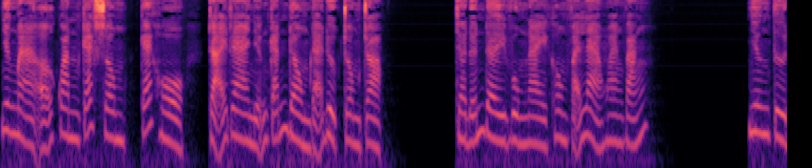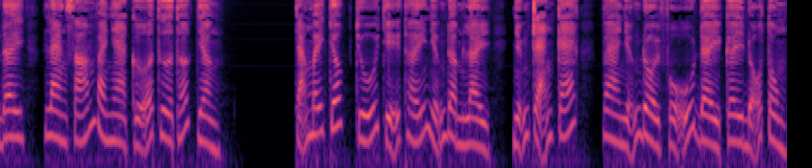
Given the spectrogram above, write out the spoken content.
nhưng mà ở quanh các sông, các hồ trải ra những cánh đồng đã được trồng trọt. Cho đến đây vùng này không phải là hoang vắng. Nhưng từ đây, làng xóm và nhà cửa thưa thớt dần. Chẳng mấy chốc chú chỉ thấy những đầm lầy, những trảng cát và những đồi phủ đầy cây đổ tùng.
